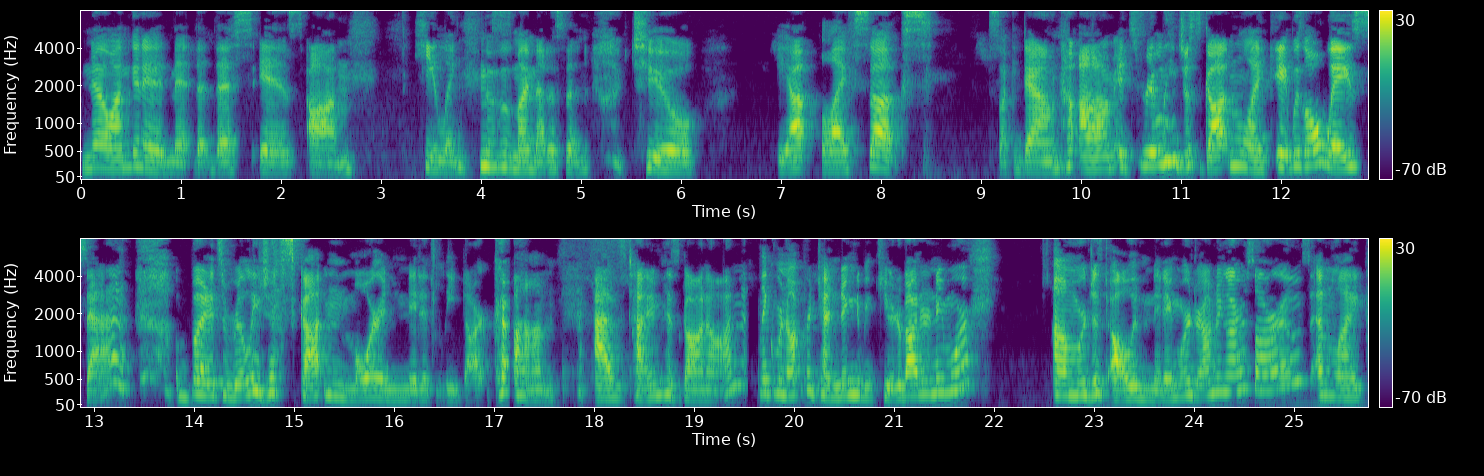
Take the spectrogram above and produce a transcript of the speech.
no, I'm gonna admit that this is um, healing. This is my medicine. To, yep, life sucks suck it down. Um, it's really just gotten like, it was always sad, but it's really just gotten more admittedly dark um, as time has gone on. Like we're not pretending to be cute about it anymore. Um, we're just all admitting we're drowning our sorrows and like,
